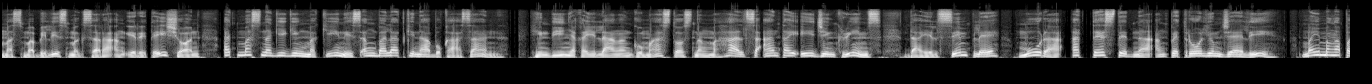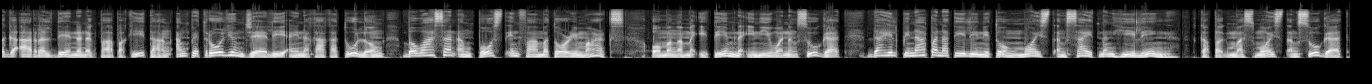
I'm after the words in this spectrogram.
mas mabilis magsara ang irritation, at mas nagiging makinis ang balat kinabukasan. Hindi niya kailangang gumastos ng mahal sa anti-aging creams dahil simple, mura at tested na ang petroleum jelly. May mga pag-aaral din na nagpapakitang ang petroleum jelly ay nakakatulong bawasan ang post-inflammatory marks o mga maitim na iniwan ng sugat dahil pinapanatili nitong moist ang site ng healing. Kapag mas moist ang sugat,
